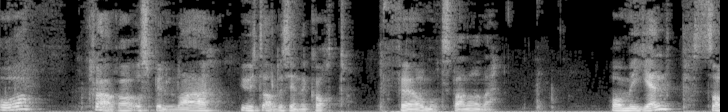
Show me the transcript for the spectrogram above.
og klarer å spille ut alle sine kort før motstanderne. Og med hjelp så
